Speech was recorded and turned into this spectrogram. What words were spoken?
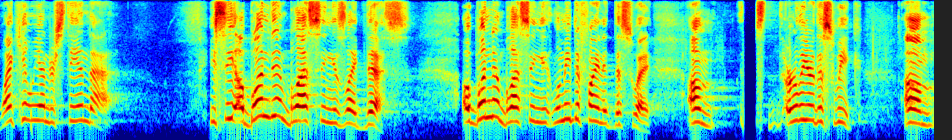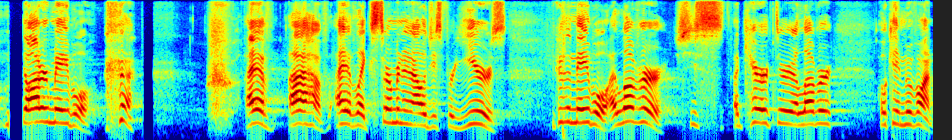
Why can't we understand that? You see, abundant blessing is like this. Abundant blessing, let me define it this way. Um, earlier this week, um, daughter Mabel. I have, I have, I have like sermon analogies for years because of Mabel. I love her. She's a character. I love her. Okay, move on.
